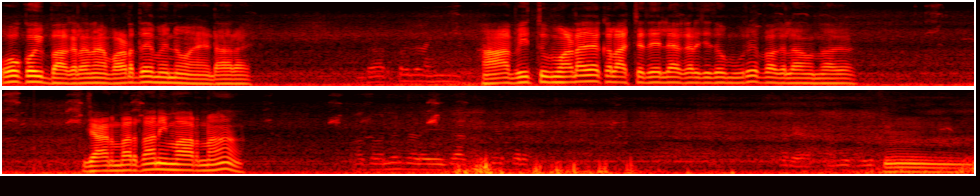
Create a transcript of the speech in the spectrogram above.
ਉਹ ਕੋਈ ਬਗਲਾ ਨਾ ਵੜਦੇ ਮੈਨੂੰ ਐਂ ਡਰ ਹੈ। ਡਰ ਤਾਂ ਜਾਹੀਂ ਹਾਂ ਵੀ ਤੂੰ ਮਾੜਾ ਜਿਹਾ ਕਲੱਚ ਦੇ ਲਿਆ ਕਰ ਜਦੋਂ ਮੂਰੇ ਬਗਲਾ ਆਉਂਦਾ ਹੈਗਾ। ਜਾਨਵਰ ਤਾਂ ਨਹੀਂ ਮਾਰਨਾ। ਆ ਗਲੇ ਜਾ ਕੇ ਹੂੰ।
